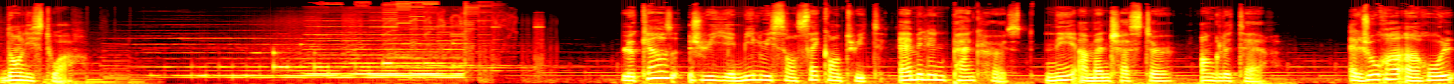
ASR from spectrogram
dans l'histoire? Le 15 juillet 1858, Emmeline Pankhurst, née à Manchester, Angleterre. Elle jouera un rôle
